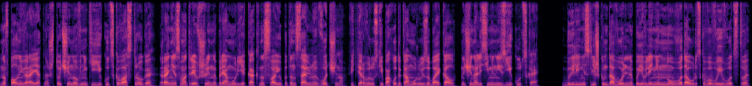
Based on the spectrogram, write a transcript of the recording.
Но вполне вероятно, что чиновники Якутского острога, ранее смотревшие на Преамурье как на свою потенциальную вотчину, ведь первые русские походы к Амуру и Забайкал начинались именно из Якутска, были не слишком довольны появлением нового даурского воеводства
